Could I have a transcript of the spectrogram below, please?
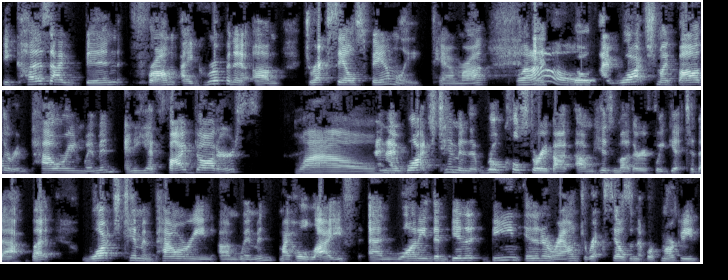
because I've been from, I grew up in a um, direct sales family, Tamara. Wow. So I watched my father empowering women, and he had five daughters. Wow. And I watched him, and a real cool story about um, his mother, if we get to that. But watched him empowering um, women my whole life and wanting them being, being in and around direct sales and network marketing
